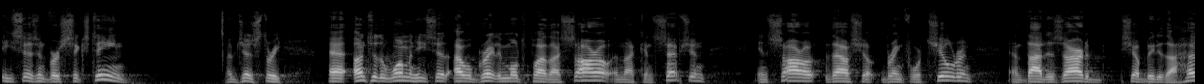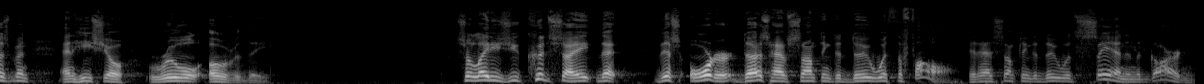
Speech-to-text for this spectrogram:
he says in verse 16 of Genesis 3, uh, Unto the woman he said, I will greatly multiply thy sorrow and thy conception. In sorrow thou shalt bring forth children, and thy desire to, shall be to thy husband, and he shall rule over thee. So, ladies, you could say that this order does have something to do with the fall. It has something to do with sin in the garden.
